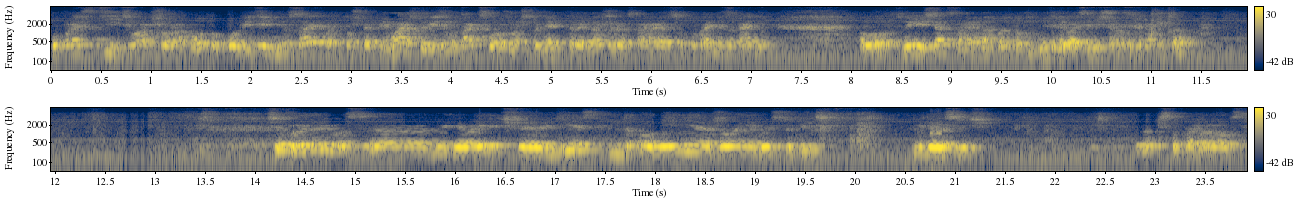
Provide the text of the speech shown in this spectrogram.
упростить вашу работу по ведению сайта, потому что я понимаю, что, видимо, так сложно, что некоторые даже стараются туда не заходить. Вот. Ну и сейчас, наверное, об этом Дмитрий Васильевич расскажет. Да? Все, благодарю вас, э, Дмитрий Валерьевич. Есть дополнение, желание выступить? Дмитрий Васильевич. Приступай, пожалуйста.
